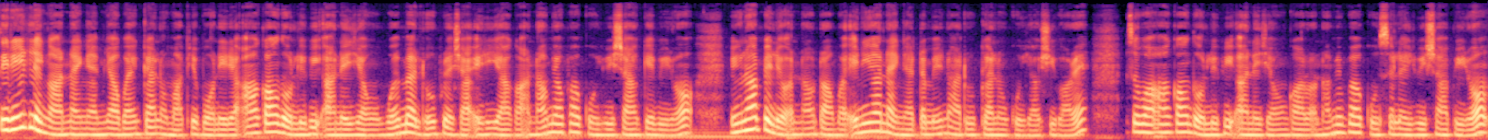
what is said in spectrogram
တိရိလင်္ကာနိုင်ငံမြောက်ပိုင်းကမ်းလွန်မှာဖြစ်ပေါ်နေတဲ့အားကောင်းသောလေဗီအားနဲ့ရောင်ဝဲမက် low pressure area ကအနောက်မြောက်ဘက်ကိုရွေ့ရှားခဲ့ပြီးတော့ဘင်္ဂလားပင်လယ်အနောက်တောင်ပိုင်းအိန္ဒိယနိုင်ငံတမင်နာဒူကမ်းလွန်ကိုရောက်ရှိပါတယ်။အဆိုပါအားကောင်းသောလေဗီအားနဲ့ရောင်ကတော့အနောက်မြောက်ဘက်ကိုဆက်လက်ရွေ့ရှားပြီးတော့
